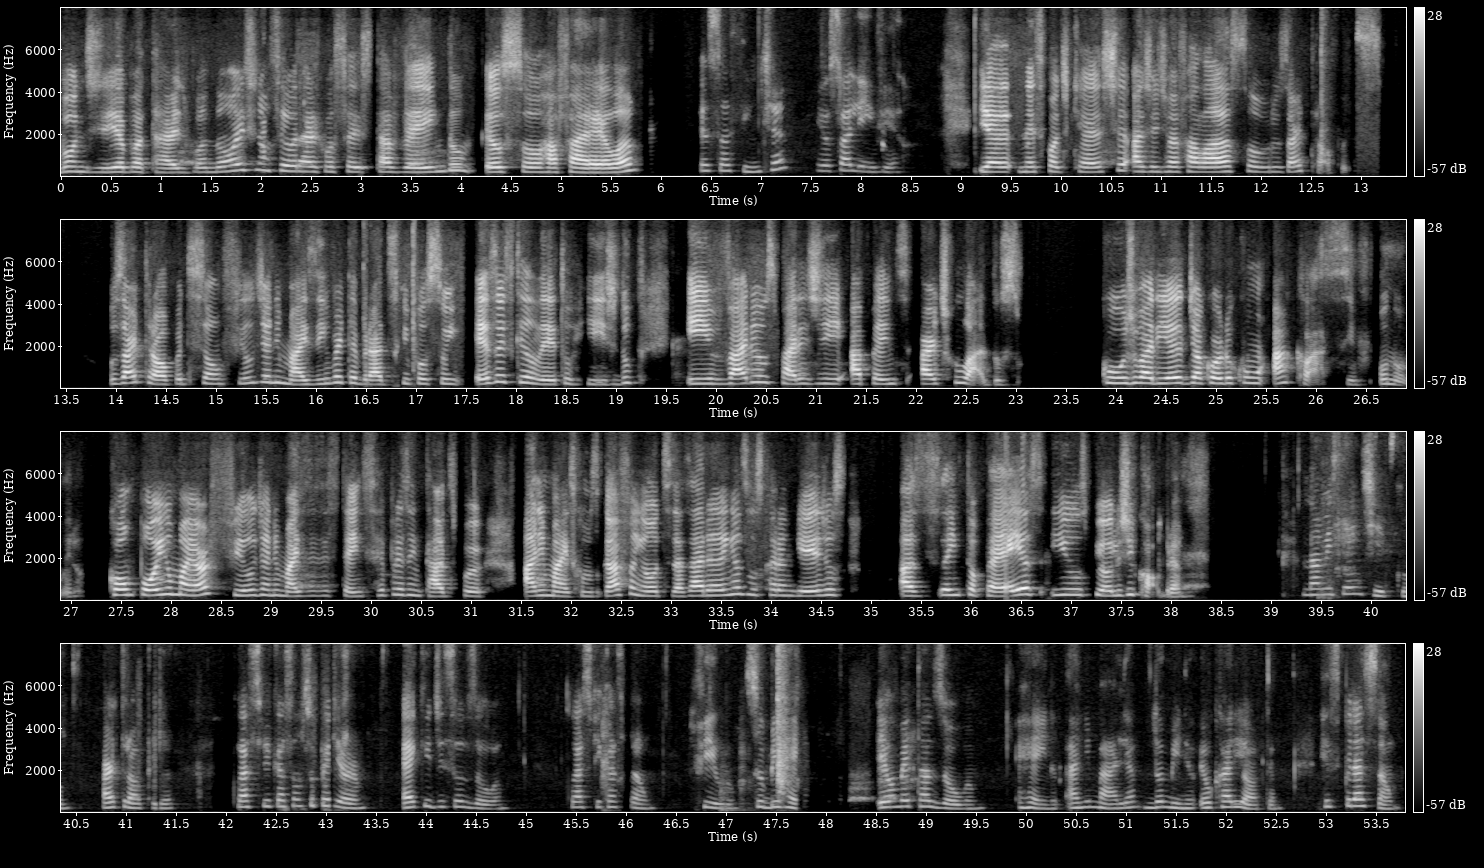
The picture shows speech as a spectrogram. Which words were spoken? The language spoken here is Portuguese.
Bom dia, boa tarde, boa noite. Não sei o horário que você está vendo. Eu sou Rafaela. Eu sou a Cíntia. Eu sou a Lívia. E é, nesse podcast a gente vai falar sobre os artrópodes. Os artrópodes são um filo de animais invertebrados que possuem exoesqueleto rígido e vários pares de apêndices articulados, cujo varia de acordo com a classe, o número compõem o maior filo de animais existentes, representados por animais como os gafanhotos, as aranhas, os caranguejos, as centopeias e os piolhos de cobra. Nome científico: Artrópoda. Classificação superior: Equidissozoa. Classificação: Filo: Subreino: Eumetazoa. Reino: Animalia. Domínio: Eucariota. Respiração:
